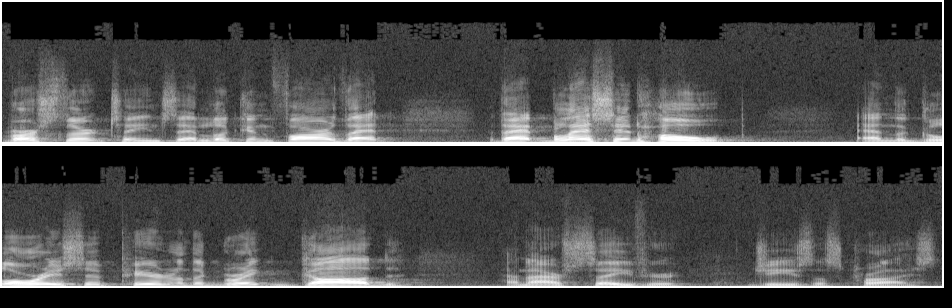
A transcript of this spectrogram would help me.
Verse 13 said, Looking for that, that blessed hope and the glorious appearing of the great God and our Savior, Jesus Christ.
